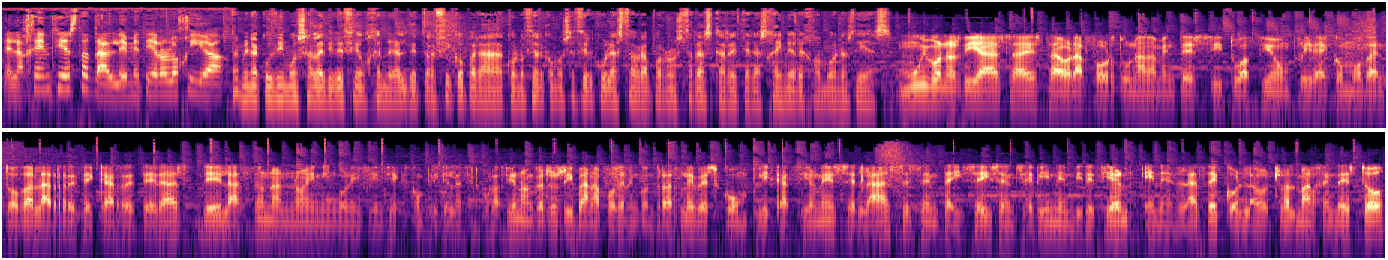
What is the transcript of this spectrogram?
de la Agencia Estatal de Meteorología. También acudimos a la Dirección General de Tráfico para conocer cómo se circula hasta ahora por nuestras carreteras. Jaime Rejón, buenos días. Muy buenos días. A esta hora, afortunadamente, situación fluida y cómoda en toda la red de carreteras de la zona. No hay ninguna incidencia que complique la circulación, aunque eso sí van a poder encontrar leves complicaciones en la A66 en Serín en en enlace con la 8. Al margen de esto,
